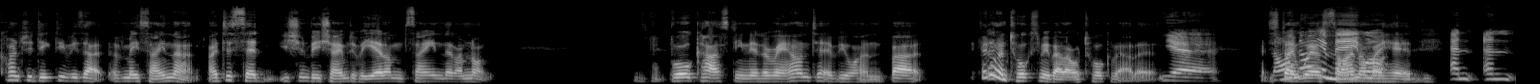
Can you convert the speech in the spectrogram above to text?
contradictive is that of me saying that? I just said you shouldn't be ashamed of it. Yet I'm saying that I'm not broadcasting it around to everyone. But if anyone talks to me about it, I'll talk about it. Yeah. I just No, don't know wear a sign mean. on my head. And and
